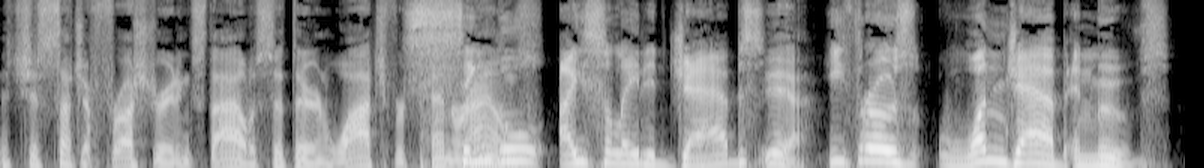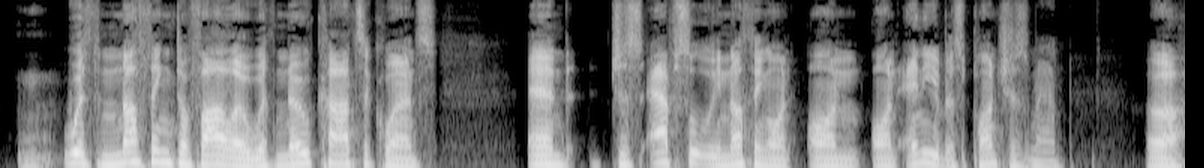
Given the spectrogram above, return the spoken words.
It's just such a frustrating style to sit there and watch for ten Single rounds. isolated jabs. Yeah, He throws one jab and moves Mm. with nothing to follow, with no consequence, and just absolutely nothing on on on any of his punches, man. Ugh.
